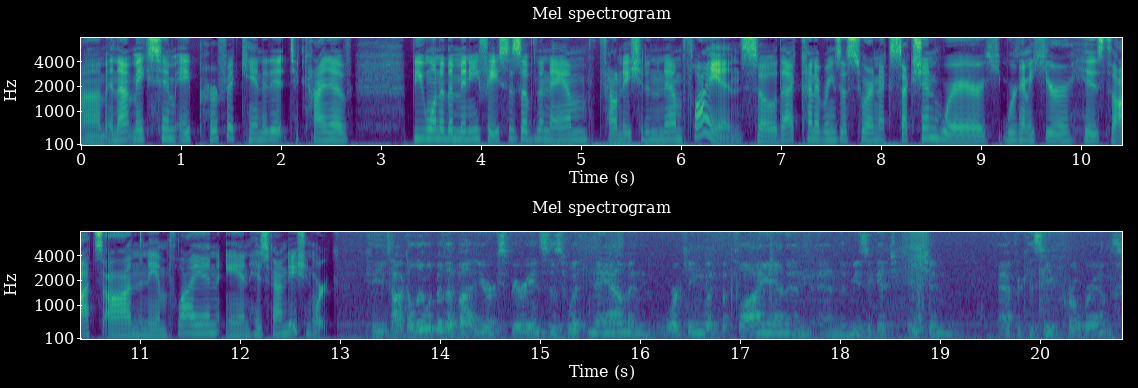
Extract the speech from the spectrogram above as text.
Um, and that makes him a perfect candidate to kind of be one of the many faces of the NAMM Foundation and the NAMM fly in. So that kind of brings us to our next section where we're going to hear his thoughts on the NAMM fly in and his foundation work. Can you talk a little bit about your experiences with NAMM and working with the fly-in and, and the music education advocacy programs?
